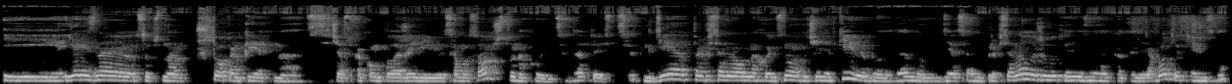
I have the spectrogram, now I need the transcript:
И я не знаю, собственно, что конкретно сейчас, в каком положении само сообщество находится, да, то есть где профессионалы находятся. Ну, обучение в Киеве было, да, но где сами профессионалы живут, я не знаю, как они работают, я не знаю.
